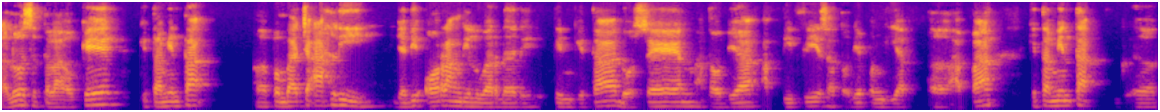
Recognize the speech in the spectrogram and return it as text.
Lalu setelah oke okay, kita minta Eh, pembaca ahli. Jadi orang di luar dari tim kita, dosen atau dia aktivis atau dia penggiat eh, apa, kita minta eh,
